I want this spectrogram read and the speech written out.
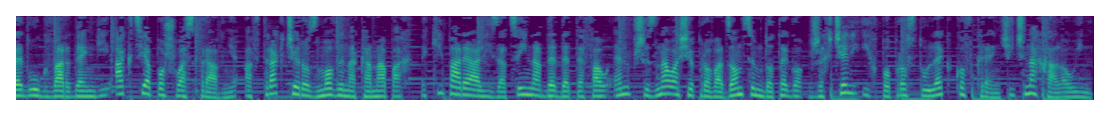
Według Wardęgi akcja poszła sprawnie, a w trakcie rozmowy na kanapach ekipa realizacyjna DDTVN przyznała się prowadzącym do tego, że chcieli ich po prostu lekko wkręcić na Halloween.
